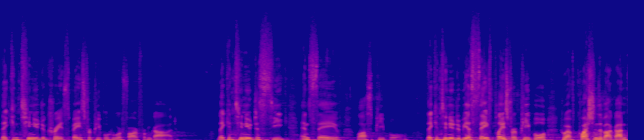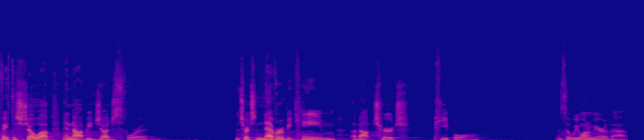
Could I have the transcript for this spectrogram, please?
they continued to create space for people who were far from God. They continued to seek and save lost people. They continued to be a safe place for people who have questions about God and faith to show up and not be judged for it. The church never became about church people. And so we want to mirror that.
